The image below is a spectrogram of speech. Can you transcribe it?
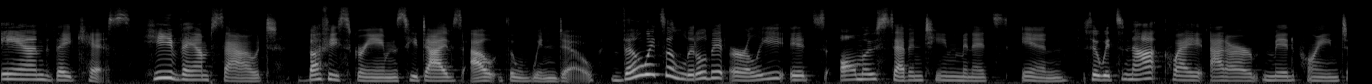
and they kiss. He vamps out Buffy screams, he dives out the window. Though it's a little bit early, it's almost 17 minutes in, so it's not quite at our midpoint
